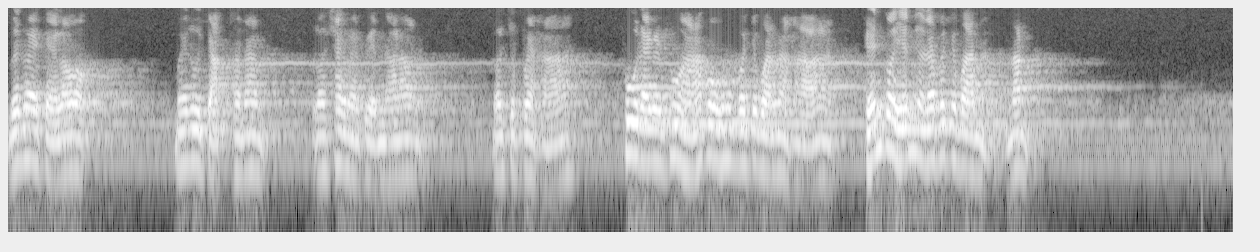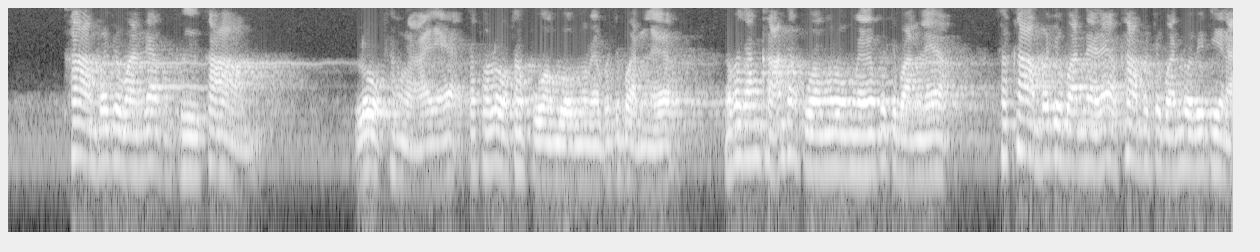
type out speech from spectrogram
เว้นไว้แต่เราไม่รู้จักเท่านั้น เราใช่ไม่เป็นเท่านั้น เราจะไปหา ผู้ใดเป็นผู้หาก็ผู้ปัจจุบันหา เห็นก็เห็นอยู่ในปัจจุบันนั่น ข้ามปัจจุบันแล้วก็คือข้าม โลกทั้งหลายแล้วถ้าพระโลกทั้งปวงรวมลงในปัจจุบันแล้ว แล้วก็สังขารทั้งปวงลงในปัจจุบันแล้ว ถ้าข้ามปัจจุบันได้แล้ว ข้ามปัจจุบันด้วยวิธีไหน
